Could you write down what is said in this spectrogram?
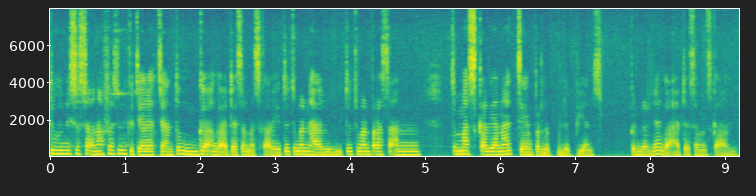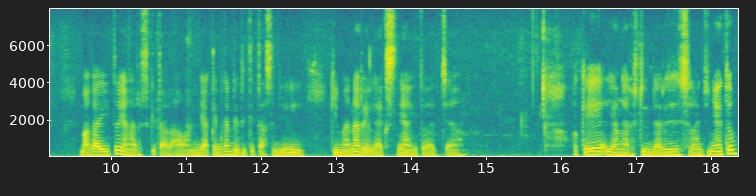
duh ini sesak nafas ini gejala jantung enggak enggak ada sama sekali. Itu cuman halu itu cuman perasaan cemas kalian aja yang berlebih-lebihan. Sebenarnya enggak ada sama sekali. Maka itu yang harus kita lawan. Yakinkan diri kita sendiri gimana rileksnya gitu aja oke yang harus dihindari selanjutnya itu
